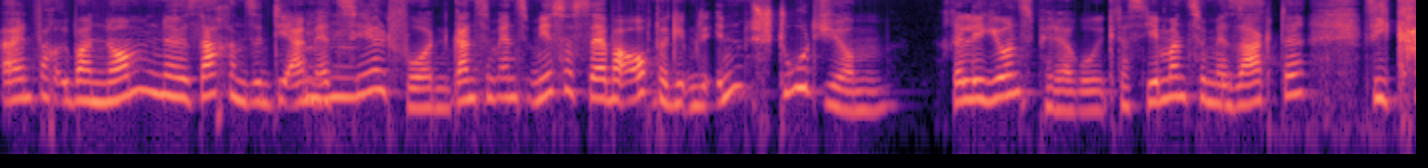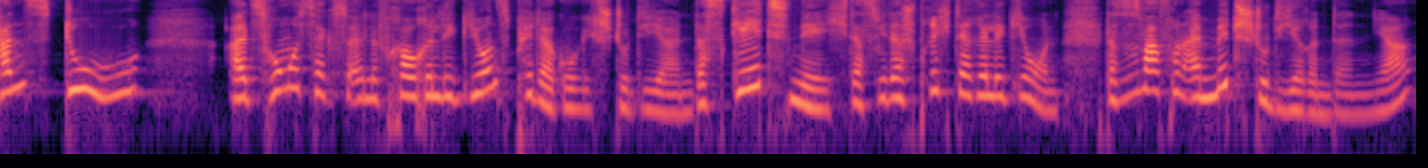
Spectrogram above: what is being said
einfach übernommene Sachen sind, die einem erzählt wurden. Ganz im Ernst, mir ist das selber auch begegnet. Im Studium Religionspädagogik, dass jemand zu mir sagte, wie kannst du als homosexuelle Frau Religionspädagogik studieren? Das geht nicht. Das widerspricht der Religion. Das ist, war von einem Mitstudierenden, ja?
